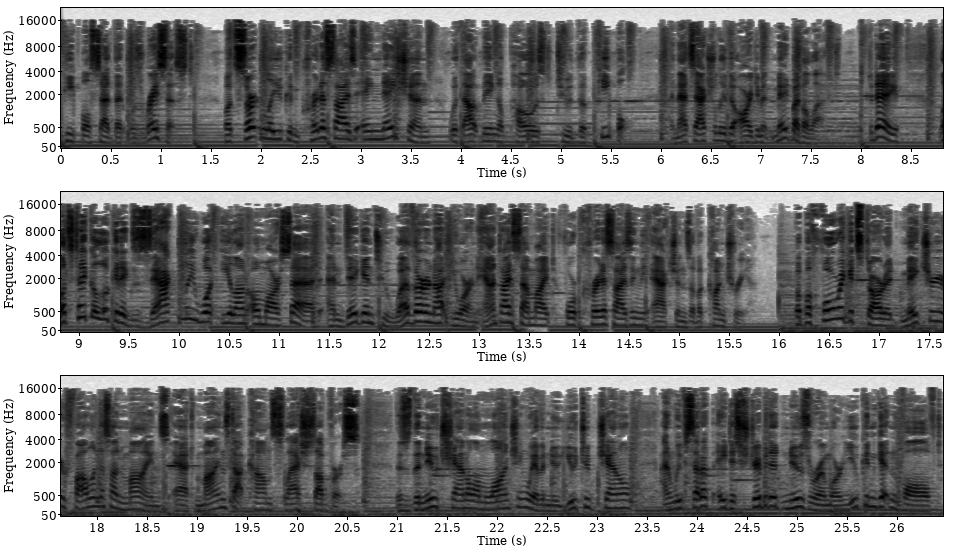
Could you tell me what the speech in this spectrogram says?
people said that was racist. But certainly you can criticize a nation without being opposed to the people. And that's actually the argument made by the left. Today, let's take a look at exactly what Ilhan Omar said and dig into whether or not you are an anti Semite for criticizing the actions of a country. But before we get started, make sure you're following us on Minds at minds.com slash subverse. This is the new channel I'm launching. We have a new YouTube channel, and we've set up a distributed newsroom where you can get involved,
